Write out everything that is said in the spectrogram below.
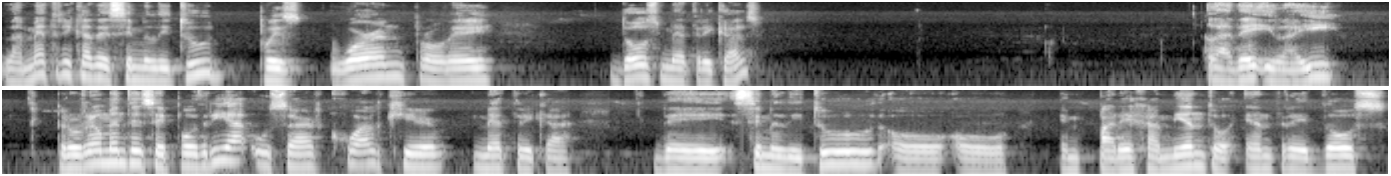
La métrica de similitud, pues Warren provee dos métricas, la D y la I, pero realmente se podría usar cualquier métrica de similitud o, emparejamiento entre dos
